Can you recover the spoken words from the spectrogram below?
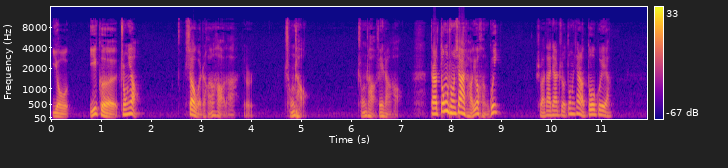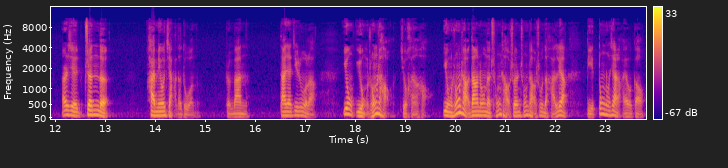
有一个中药。效果是很好的啊，就是虫草，虫草非常好，但是冬虫夏草又很贵，是吧？大家知道冬虫夏草多贵啊，而且真的还没有假的多呢，怎么办呢？大家记住了，用蛹虫草就很好。蛹虫草当中的虫草酸、虫草素的含量比冬虫夏草还要高，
